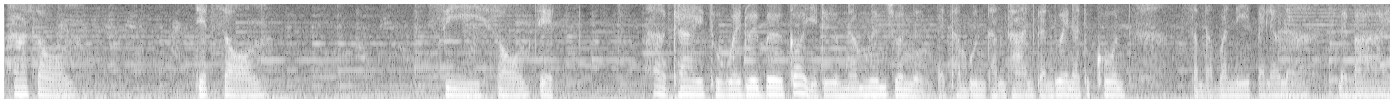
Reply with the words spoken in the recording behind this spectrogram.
52 72 427หากใครถูกไว้ด้วยเบอร์ก็อย่าลืมนำเงินส่วนหนึ่งไปทำบุญทำทานกันด้วยนะทุกคน สำหรับวันนี้ไปแล้วนะ บ๊ายบาย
